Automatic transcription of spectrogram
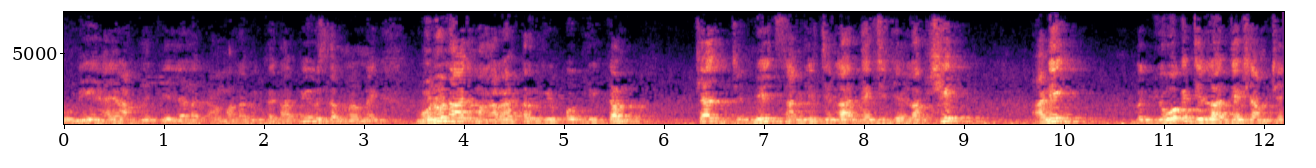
ऋणी आहे आपले केलेल्या कामाला मी कदापि विसरणार नाही. म्हणून आज महाराष्ट्र रिपब्लिकनच्या मी सांगली जिल्हा अध्यक्ष शेख आणि योग जिल्हा अध्यक्ष आमचे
